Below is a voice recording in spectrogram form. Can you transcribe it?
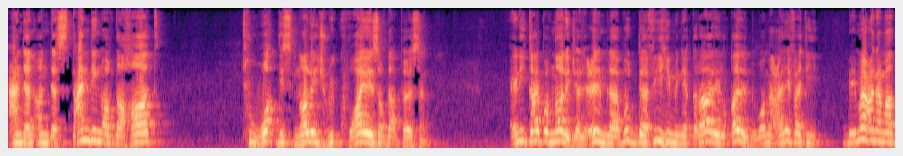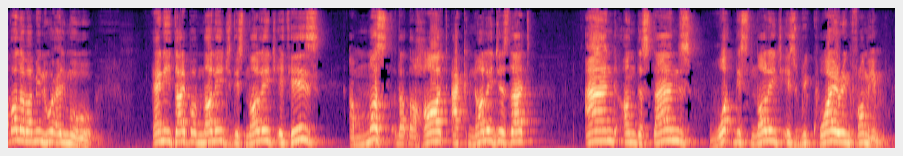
and an understanding of the heart to what this knowledge requires of that person. Any type of knowledge, العلم لا بد فيه من إقرار القلب ومعرفة بمعنى ما طلب منه علمه. Any type of knowledge, this knowledge, it is a must that the heart acknowledges that and understands what this knowledge is requiring from him.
